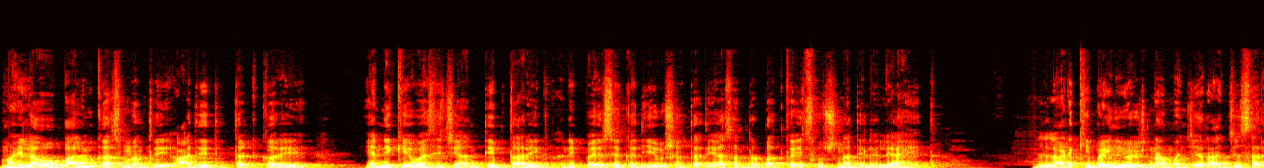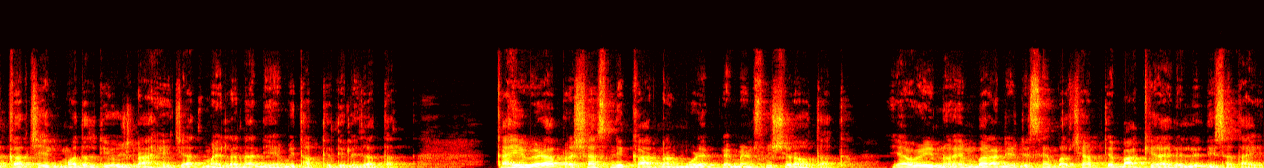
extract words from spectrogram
महिला व बालविकास मंत्री आदित्य तटकरे यांनी के वाय सीची अंतिम तारीख आणि पैसे कधी येऊ शकतात या संदर्भात काही सूचना दिलेल्या आहेत. लाडकी बहीण योजना म्हणजे राज्य सरकारची एक मदत योजना आहे ज्यात महिलांना नियमित हप्ते दिले जातात. काही वेळा प्रशासनिक कारणांमुळे पेमेंट्स उशिरा होतात. यावेळी नोव्हेंबर आणि डिसेंबरचे हप्ते बाकी राहिलेले दिसत आहेत.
